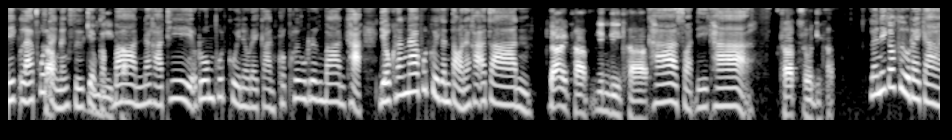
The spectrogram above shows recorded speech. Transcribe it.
นิกและผู้ครับแต่งหนังสือเกี่ยวกับยินดีครับบ้านนะคะ ที่ร่วมพูดคุยในรายการครบเครื่องเรื่องบ้านค่ะ เดี๋ยวครั้งหน้าพูดคุยกันต่อนะคะ อาจารย์ ได้ครับ ยินดีครับ ค่ะ สวัสดีค่ะ ครับ สวัสดีครับและนี่ก็คือรายการ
